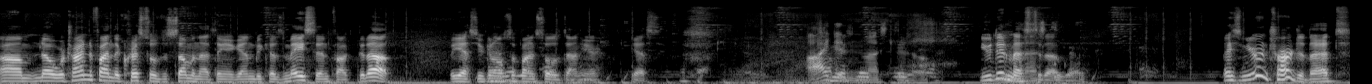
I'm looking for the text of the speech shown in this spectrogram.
Um, no, we're trying to find the crystal to summon that thing again because Mason fucked it up. But yes, you can also find souls down here. Yes. Okay. I didn't mess it up. You did You mess it up. messed Mason, you're in charge of that.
